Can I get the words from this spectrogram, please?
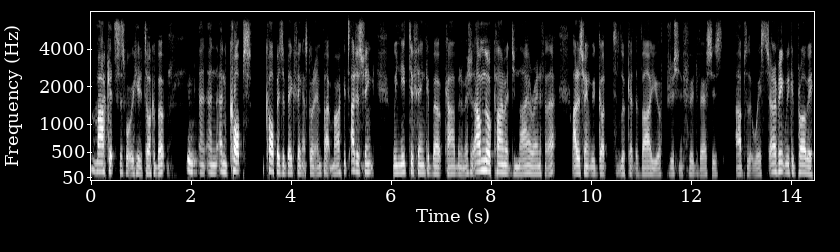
markets is what we're here to talk about, Hmm. and, and and cops cop is a big thing that's going to impact markets. I just think we need to think about carbon emissions. I'm no climate denier or anything like that. I just think we've got to look at the value of producing food versus absolute waste. And I think we could probably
